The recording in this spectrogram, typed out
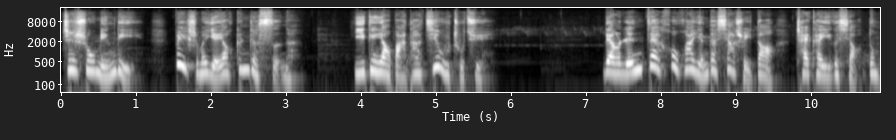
知书明理，为什么也要跟着死呢？一定要把他救出去。两人在后花园的下水道拆开一个小洞，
